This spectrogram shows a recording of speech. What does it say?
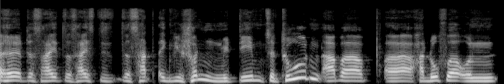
Äh, das heißt, das heißt, das hat irgendwie schon mit dem zu tun, aber äh, Hannover und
